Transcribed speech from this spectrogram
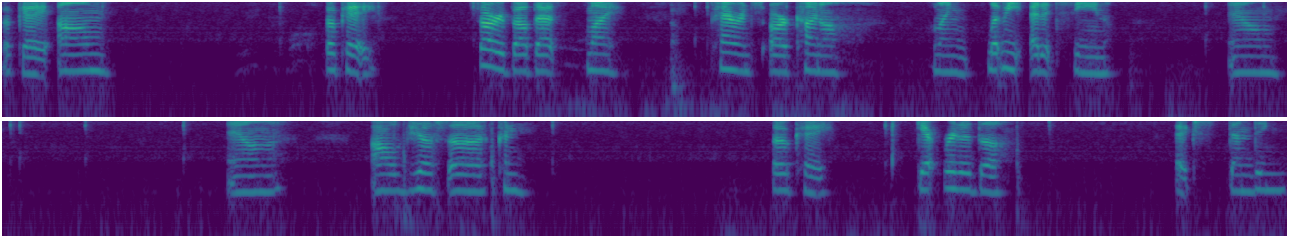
Okay, um... Okay. Sorry about that. My parents are kind of... Like, let me edit scene. Um... And... I'll just, uh, con... Okay. Get rid of the extending.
